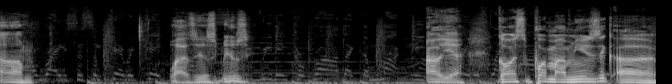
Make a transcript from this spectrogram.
Um, why is this music? Oh yeah, go and support my music. Uh,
